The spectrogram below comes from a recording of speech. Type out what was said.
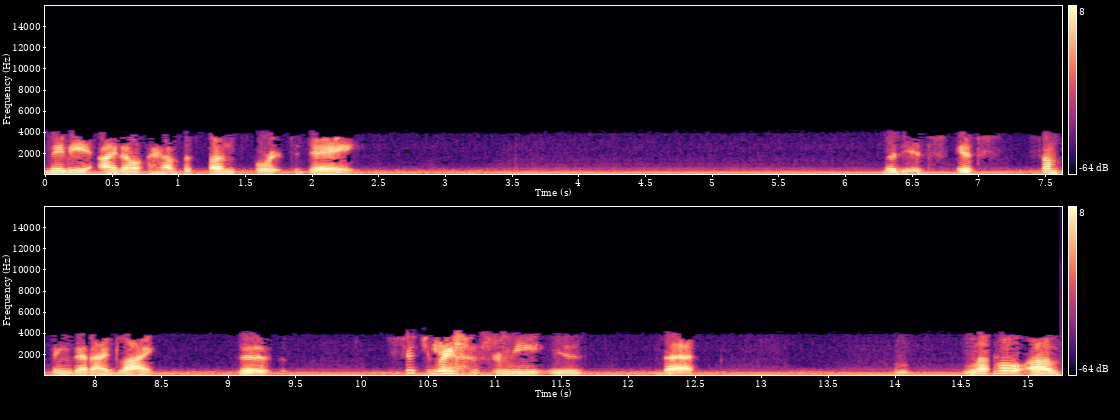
maybe I don't have the funds for it today. But it's it's something that I'd like. The situation for me is that level of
